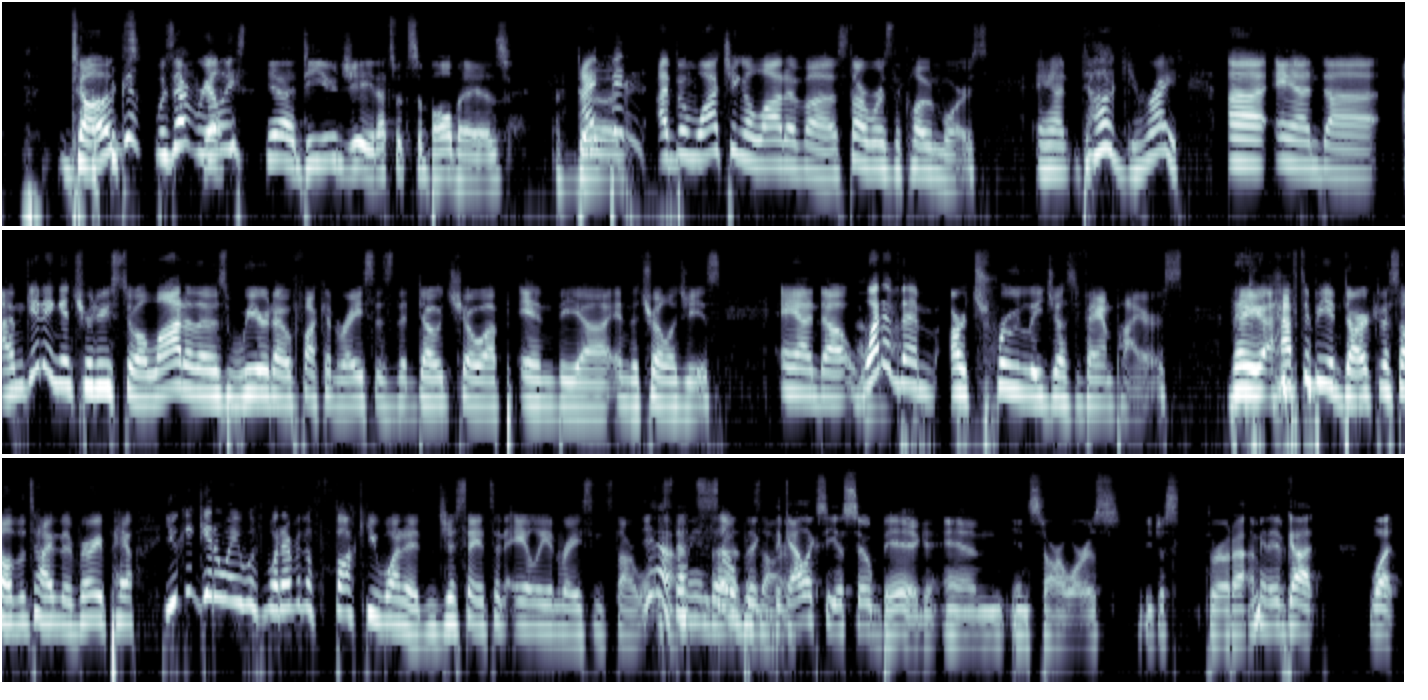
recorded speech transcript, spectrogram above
Dug was that really? Yeah, D U G. That's what Sebulba is. Dug. I've been I've been watching a lot of uh, Star Wars: The Clone Wars, and Doug, you're right. Uh, and uh, I'm getting introduced to a lot of those weirdo fucking races that don't show up in the uh, in the trilogies. and uh, one of them are truly just vampires. They have to be in darkness all the time. They're very pale. You could get away with whatever the fuck you wanted and just say it's an alien race in Star Wars. Yeah, That's I mean the, so the, bizarre. the galaxy is so big, and in Star Wars, you just throw it out. I mean, they've got what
